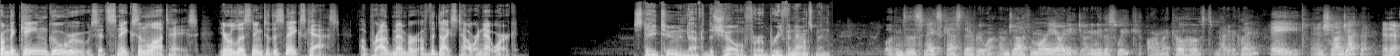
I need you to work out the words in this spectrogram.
From the game gurus at Snakes and Lattes, you're listening to the Snakes Cast, a proud member of the Dice Tower Network. Stay tuned after the show for a brief announcement. Welcome to the Snakes Cast, everyone. I'm Jonathan Moriarty. Joining me this week are my co-hosts Maddie McLean Hey. and Sean Jackman. Hey there.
